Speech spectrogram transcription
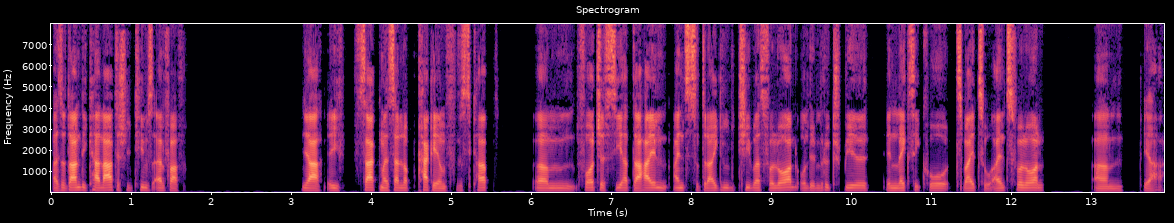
also dann die kanadischen Teams einfach, ja, ich sag mal salopp Kacke am Fuß gehabt. Ähm, Forge FC hat daheim 1 zu 3 gegen Chivas verloren und im Rückspiel in Mexiko 2 zu 1 verloren. Ähm, ja,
